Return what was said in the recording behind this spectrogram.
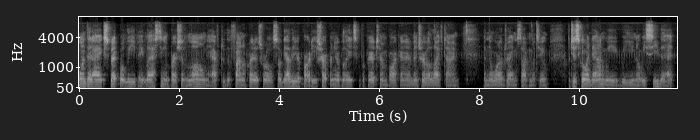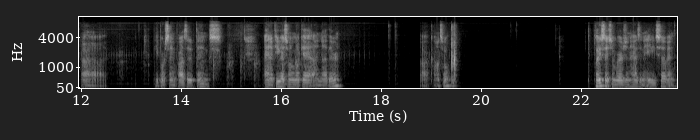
one that I expect will leave a lasting impression long after the final credits roll. So gather your party, sharpen your blades, and prepare to embark on an adventure of a lifetime in the world of Dragon's Dogma 2. But just going down, we we you know we see that uh, people are saying positive things. And if you guys want to look at another uh, console, the PlayStation version has an 87.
